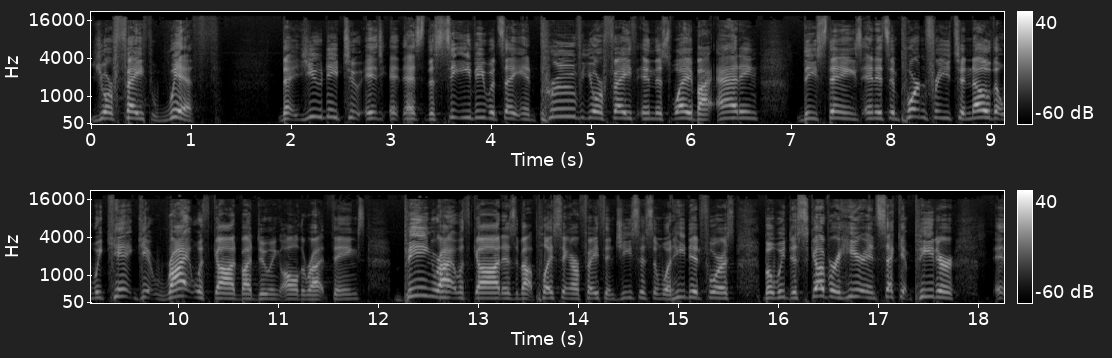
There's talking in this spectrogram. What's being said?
your faith with that you need to as the CEV would say improve your faith in this way by adding these things. And it's important for you to know that we can't get right with God by doing all the right things. Being right with God is about placing our faith in Jesus and what he did for us. But we discover here in Second Peter Eh,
